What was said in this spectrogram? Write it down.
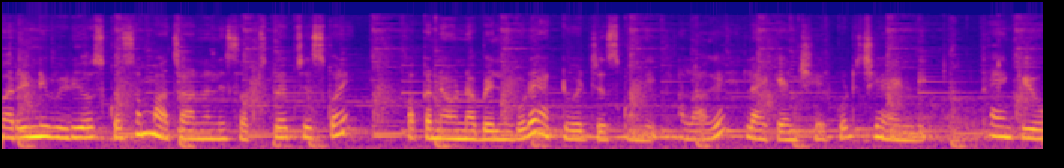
మరిన్ని వీడియోస్ కోసం మా ఛానల్ని సబ్స్క్రైబ్ చేసుకొని పక్కనే ఉన్న బెల్ని కూడా యాక్టివేట్ చేసుకోండి. అలాగే లైక్ అండ్ షేర్ కూడా చేయండి. Thank you.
